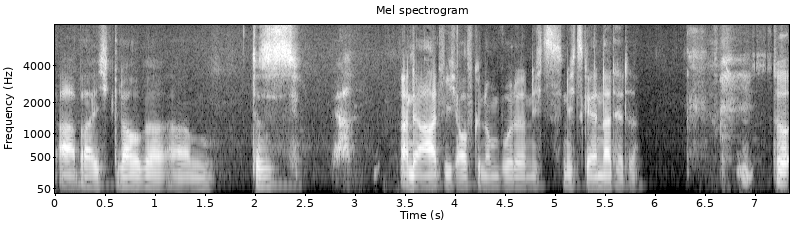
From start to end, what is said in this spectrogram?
Aber ich glaube, ähm, dass es ja, an der Art, wie ich aufgenommen wurde, nichts, nichts geändert hätte. Du,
